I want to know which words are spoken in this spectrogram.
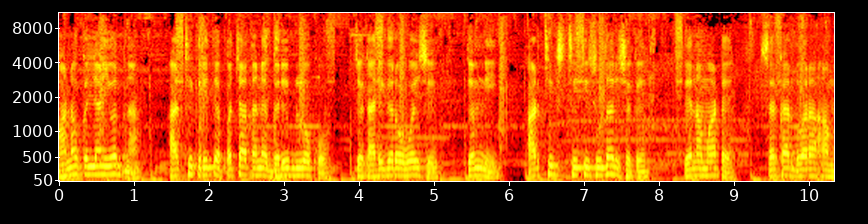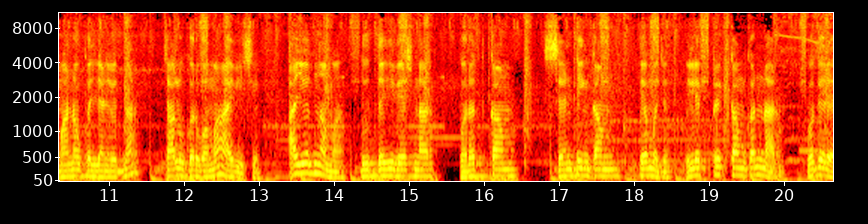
માનવ કલ્યાણ યોજના આર્થિક રીતે પછાત અને ગરીબ લોકો જે કારીગરો હોય છે, તેમની આર્થિક સ્થિતિ સુધારી શકે તેના માટે સરકાર દ્વારા આ માનવ કલ્યાણ યોજના ચાલુ કરવામાં આવી છે. આ યોજનામાં દૂધ દહીં વેચનાર ભરતકામ સેન્ટિંગ કામ તેમજ ઇલેક્ટ્રિક કામ કરનાર વગેરે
